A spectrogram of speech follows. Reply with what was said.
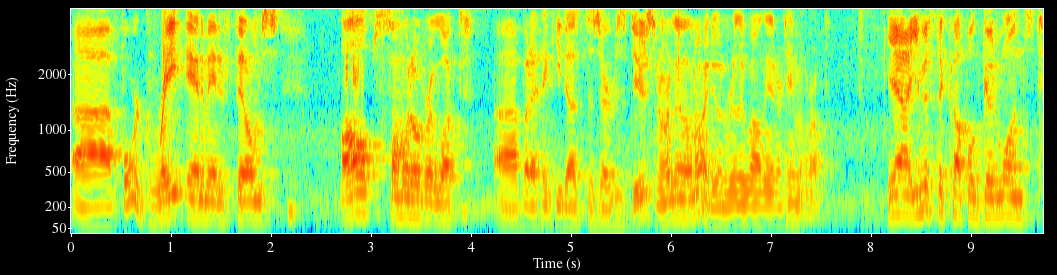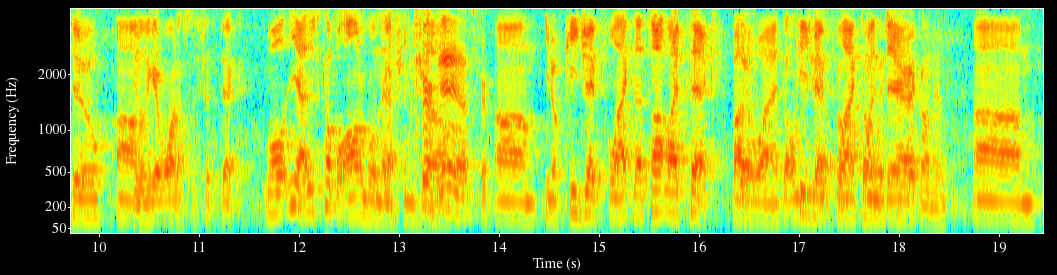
Uh, four great animated films, all somewhat overlooked, uh, but I think he does deserve his due. So Northern Illinois doing really well in the entertainment world. Yeah, you missed a couple good ones too. You Um, only get one. It's the fifth pick. well, yeah, there's a couple honorable mentions. Sure, though. yeah, yeah, that's fair. Um, you know, PJ Fleck. That's not my pick, by the way. don't- PJ yeah, don't- don't went there. pick on him. Um,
